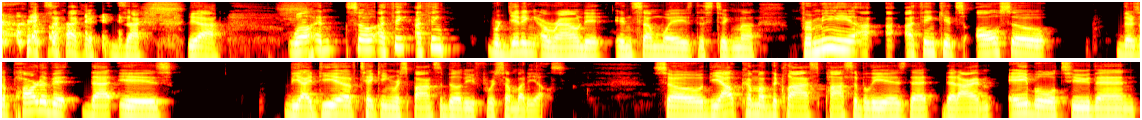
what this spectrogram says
exactly, exactly. Yeah. Well, and so I think I think we're getting around it in some ways. The stigma, for me, I, I think it's also there's a part of it that is the idea of taking responsibility for somebody else. So the outcome of the class possibly is that that I'm able to then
